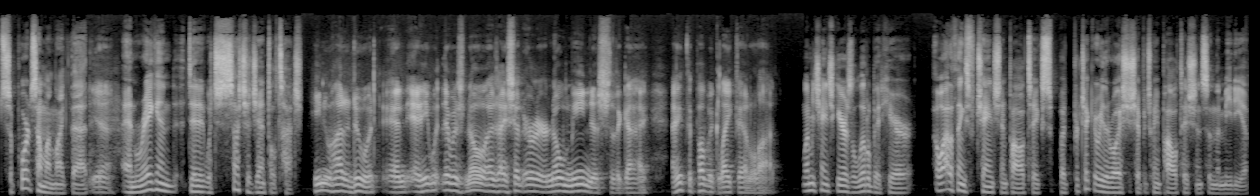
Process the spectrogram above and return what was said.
support someone like that. Yeah. And Reagan did it with such a gentle touch. He knew how to do it, and and he there was no, as I said earlier, no meanness to the guy. I think the public liked that a lot. Let me change gears a little bit here. A lot of things have changed in politics, but particularly the relationship between politicians and the media.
